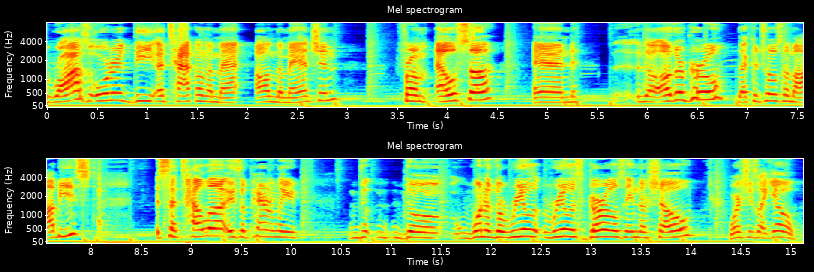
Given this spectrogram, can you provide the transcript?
Roz ordered the attack on the mat on the mansion from Elsa and the other girl that controls the mob beast. Satella is apparently the, the one of the real realest girls in the show where she's like, "Yo,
